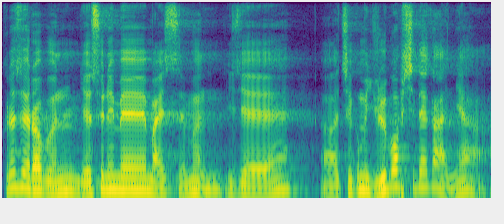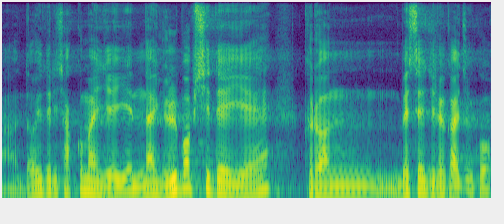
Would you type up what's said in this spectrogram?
그래서 여러분 예수님의 말씀은 이제 어, 지금은 율법 시대가 아니야. 너희들이 자꾸만 이제 옛날 율법 시대의 그런 메시지를 가지고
